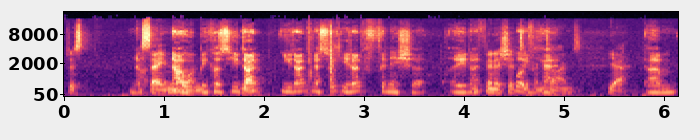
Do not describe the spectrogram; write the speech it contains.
Just No, same, no, no one- because you don't you don't necessarily you don't finish it. you you don't finish at well, you different times. Yeah. um,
